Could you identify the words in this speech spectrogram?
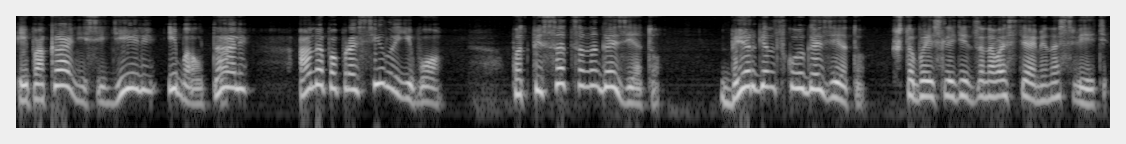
И пока они сидели и болтали, она попросила его подписаться на газету, Бергенскую газету, чтобы следить за новостями на свете.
